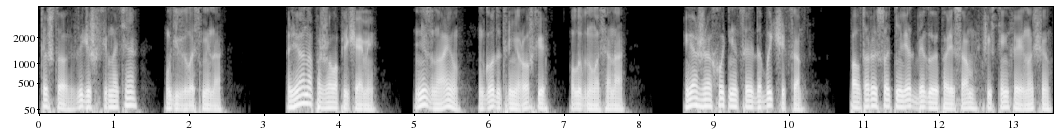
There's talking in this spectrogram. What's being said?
Ты что, видишь в темноте?» — удивилась Мина. Лиана пожала плечами. «Не знаю. Годы тренировки», — улыбнулась она. «Я же охотница и добытчица. Полторы сотни лет бегаю по лесам, частенько и ночью».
